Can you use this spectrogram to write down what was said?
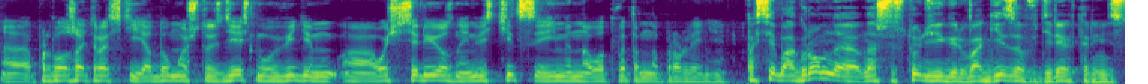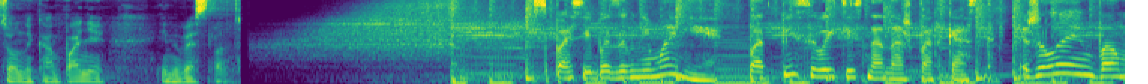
Э, продолжать расти. Я думаю, что здесь мы увидим э, очень серьезные инвестиции именно вот в этом направлении. Спасибо огромное. В нашей студии Игорь Вагизов, директор инвестиционной компании Investland. Спасибо за внимание. Подписывайтесь на наш подкаст. Желаем вам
